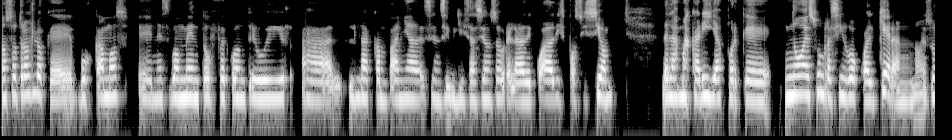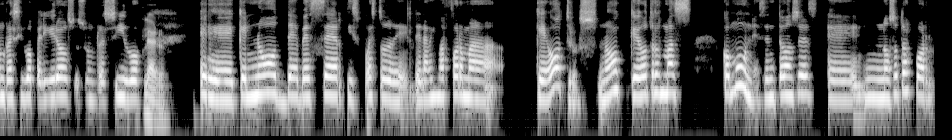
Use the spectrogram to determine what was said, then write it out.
nosotros lo que buscamos en ese momento fue contribuir a una campaña de sensibilización sobre la adecuada disposición de las mascarillas, porque no es un residuo cualquiera, ¿no? Es un residuo peligroso, es un residuo claro. eh, que no debe ser dispuesto de, de, la misma forma que otros, ¿no? Que otros más comunes. Entonces, eh, nosotros por,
